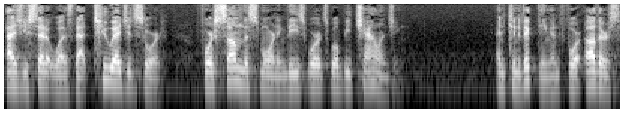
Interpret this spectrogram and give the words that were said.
as you said it was, that two edged sword. For some this morning, these words will be challenging and convicting, and for others,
